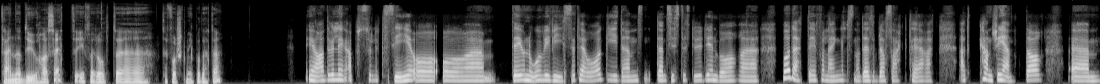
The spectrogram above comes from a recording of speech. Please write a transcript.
tegnene du har sett i forhold til, til, forskning på dette? Ja, det vil jeg absolutt si, og, og det er jo noe vi viser til òg i den, den, siste studien vår på dette, i forlengelsen av det som blir sagt her, at, at kanskje jenter um,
